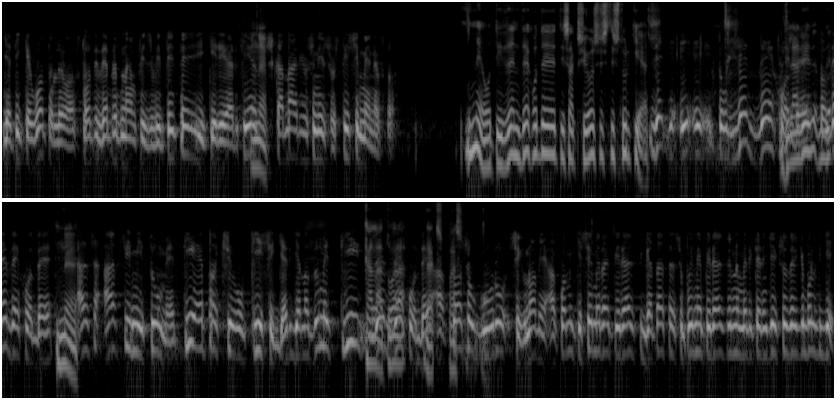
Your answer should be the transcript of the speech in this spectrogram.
Γιατί και εγώ το λέω αυτό, ότι δεν πρέπει να αμφισβητείτε η κυριαρχία ναι. στους Κανάριους νήσους. Τι σημαίνει αυτό; Ναι, ότι δεν δέχονται τις αξιώσεις της Τουρκίας. Ε, ε, το δεν δέχονται, δηλαδή, το δεν δέχονται ναι. ας, ας θυμηθούμε τι έπραξε ο Κίσιγκερ για να δούμε τι Καλά, δεν τώρα, δέχονται εντάξει, αυτός πας... ο γκουρού. Συγγνώμη, ακόμη και σήμερα επηρεάζει την κατάσταση που είναι επηρεάζει την Αμερικανική εξωτερική πολιτική.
